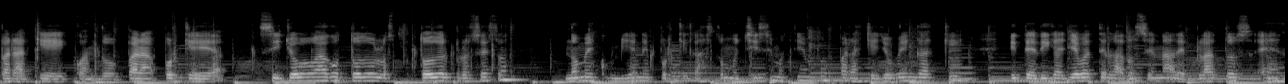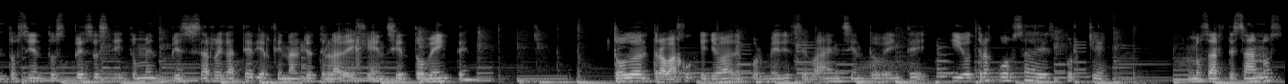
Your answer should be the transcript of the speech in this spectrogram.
para que cuando para porque si yo hago todo, los, todo el proceso, no me conviene porque gasto muchísimo tiempo para que yo venga aquí y te diga llévate la docena de platos en 200 pesos y tú me empieces a regatear y al final yo te la deje en 120 todo el trabajo que lleva de por medio se va en 120 y otra cosa es porque los artesanos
